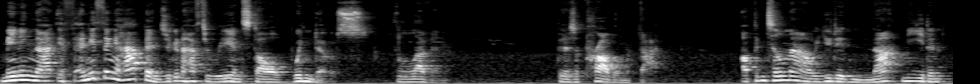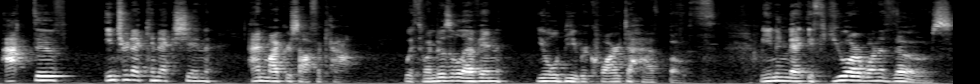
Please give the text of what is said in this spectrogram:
Meaning that if anything happens, you're going to have to reinstall Windows 11. There's a problem with that. Up until now, you did not need an active internet connection and Microsoft account. With Windows 11, you will be required to have both. Meaning that if you are one of those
